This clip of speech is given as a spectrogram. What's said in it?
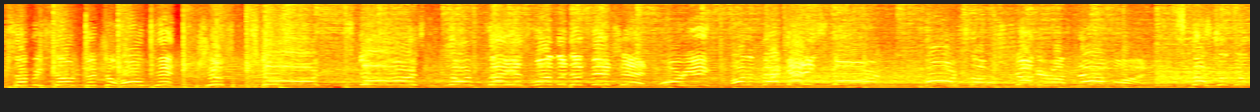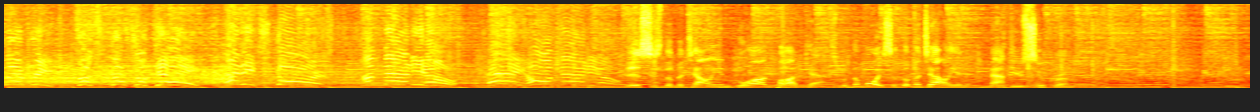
the submarine zone. Goodrow holds it. Shoots. Scores! Scores! North Bay has won the division. Poirier on the back and he scored. Pour some sugar on that one. Special delivery from Special K, and he scores. Amadio. Hey, ho, Amadio. This is the Battalion Blog Podcast with the voice of the battalion, Matthew Sukram.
